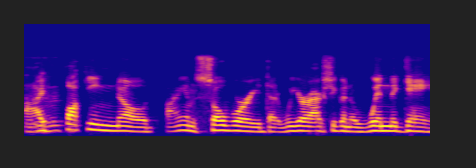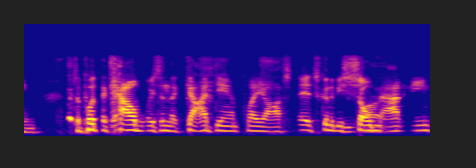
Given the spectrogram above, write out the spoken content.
I Mhm. fucking know I am so worried that we are actually going to win the game to put the Cowboys in the goddamn playoffs. It's going to be so Right. maddening.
